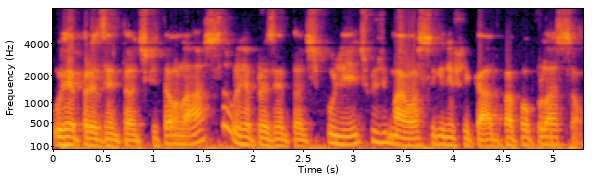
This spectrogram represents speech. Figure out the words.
os representantes que estão lá são os representantes políticos de maior significado para a população.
